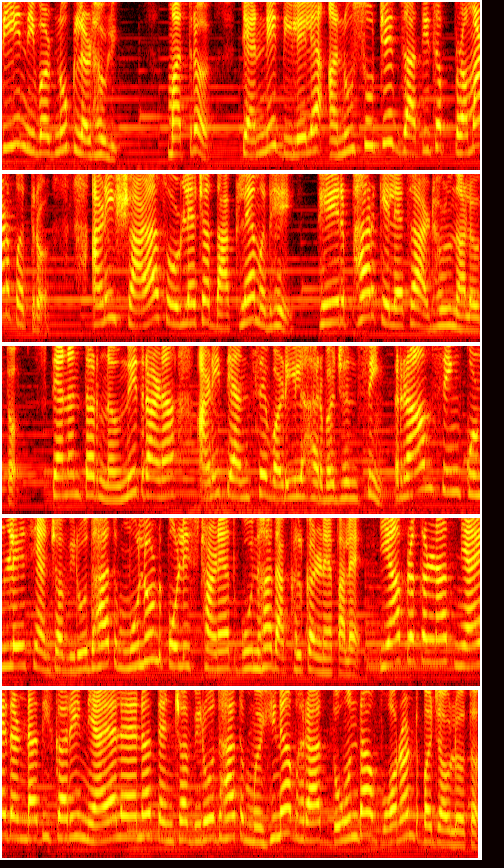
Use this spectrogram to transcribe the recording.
ती निवडणूक लढवली. मात्र त्यांनी दिलेल्या अनुसूचित जातीचं प्रमाणपत्र आणि शाळा सोडल्याच्या दाखल्यामध्ये फेरफार केल्याचं आढळून आलं होतं. त्यानंतर नवनीत राणा आणि त्यांचे वडील हरभजन सिंग राम सिंग कुंडलेस यांच्या विरोधात मुलुंड पोलीस ठाण्यात गुन्हा दाखल करण्यात आलाय. या प्रकरणात न्यायदंडाधिकारी न्यायालयानं त्यांच्या विरोधात महिनाभरात दोनदा वॉरंट बजावलं होतं.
